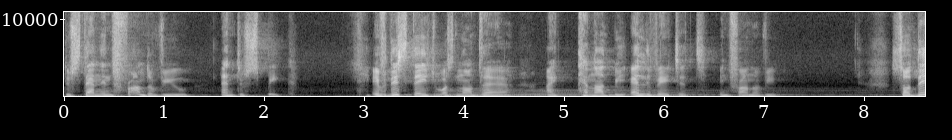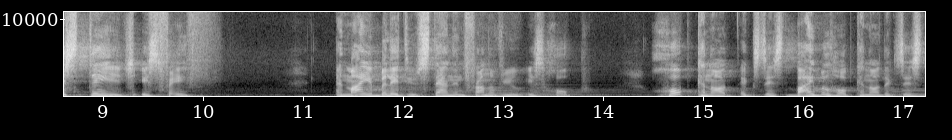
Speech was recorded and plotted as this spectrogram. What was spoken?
to stand in front of you and to speak. If this stage was not there, I cannot be elevated in front of you. So, this stage is faith, and my ability to stand in front of you is hope. Hope cannot exist, Bible hope cannot exist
